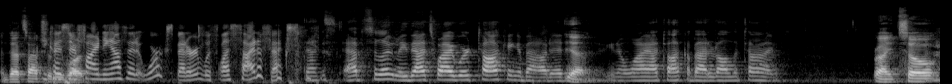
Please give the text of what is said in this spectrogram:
And that's actually because they're what, finding out that it works better with less side effects. That's absolutely. That's why we're talking about it. Yeah. And, you know why I talk about it all the time. Right. So,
